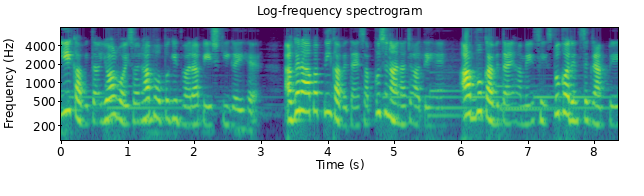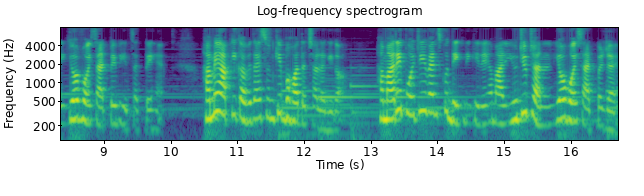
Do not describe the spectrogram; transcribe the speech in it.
ये कविता योर वॉइस और हब हॉपर के द्वारा पेश की गई है। अगर आप अपनी कविताएँ सबको सुनाना चाहते हैं, आप वो कविताएँ हमें फेसबुक और इंस्टाग्राम पे योर वॉइस एट पे भेज सकते हैं। हमें आपकी कविताएँ सुन के बहुत अच्छा लगेगा। हमारे पोइट्री इवेंट्स को देखने के लिए हमारे YouTube channel Your Voice at पर जाएँ।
